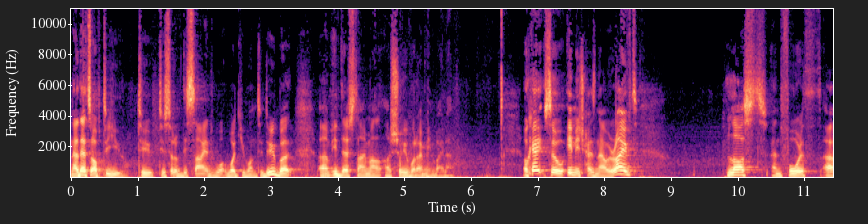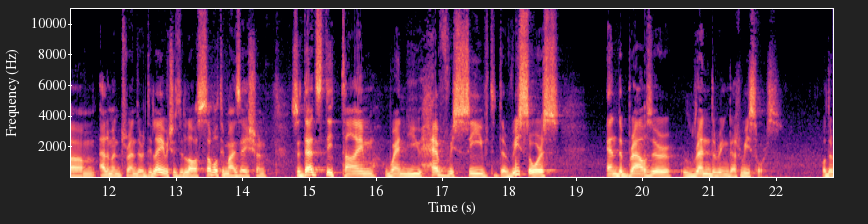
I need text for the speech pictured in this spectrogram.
Now that's up to you to, to sort of decide what, what you want to do, but um, if there's time, I'll, I'll show you what I mean by that. Okay, so image has now arrived. Last and fourth um, element render delay, which is the last sub-optimization. So that's the time when you have received the resource and the browser rendering that resource or the,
